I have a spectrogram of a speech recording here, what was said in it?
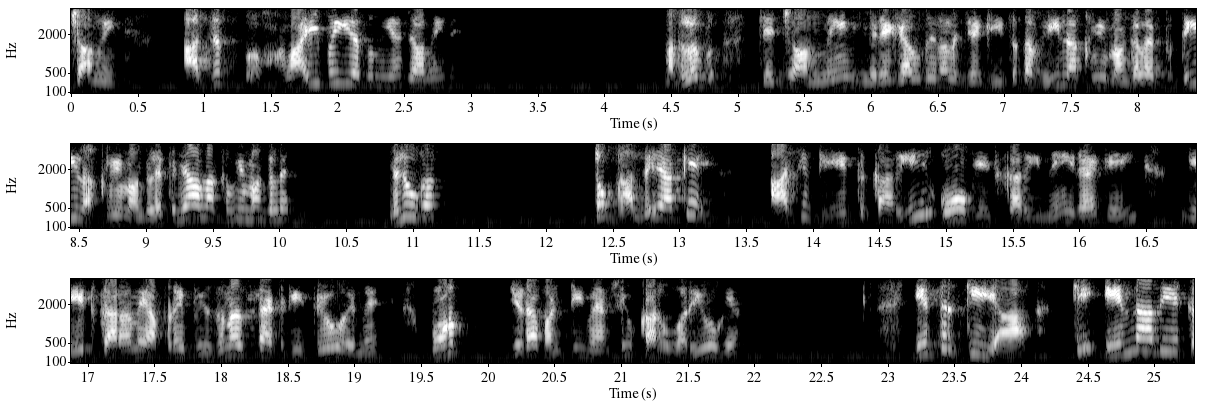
ਜਾਨੀ ਅੱਜ ਹਵਾਈ ਪਈ ਹੈ ਦੁਨੀਆ ਜਾਨੀ ਨੇ ਮਤਲਬ ਕਿ ਜਾਨੀ ਮੇਰੇ ਗੱਲ ਦੇ ਨਾਲ ਜੇ ਗੀਤ ਦਾ 20 ਲੱਖ ਵੀ ਮੰਗ ਲੈ 30 ਲੱਖ ਵੀ ਮੰਗ ਲੈ 50 ਲੱਖ ਵੀ ਮੰਗ ਲੈ, ਮਿਲੂਗਾ। ਤਾਂ ਗੱਲ ਇਹ ਆ ਕਿ ਅੱਜ ਗੀਤਕਾਰੀ, ਉਹ ਗੀਤਕਾਰੀ ਨਹੀਂ ਰਹਿ ਗਈ। ਗੀਤਕਾਰਾਂ ਨੇ ਆਪਣੇ ਬਿਜ਼ਨਸ ਸੈੱਟ ਕੀਤੇ ਹੋਏ ਨੇ। ਹੁਣ ਜਿਹੜਾ ਬੰਟੀ ਵੈਨ ਸੀ, ਉਹ ਕਾਰੋਬਾਰੀ ਹੋ ਗਿਆ। ਇੱਧਰ ਕੀ ਆ ਕਿ ਇਹਨਾਂ ਦੀ ਇੱਕ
